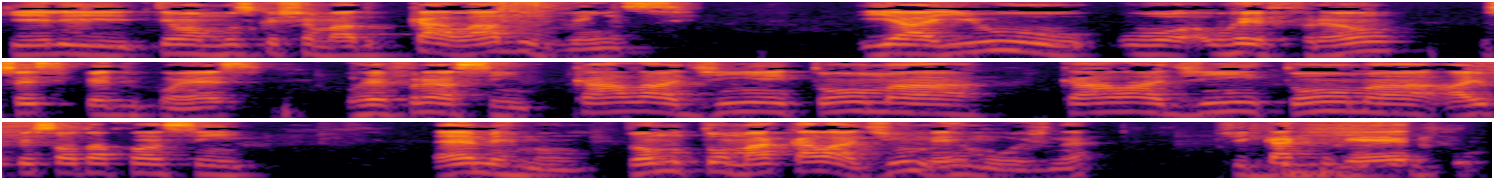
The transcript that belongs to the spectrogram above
que ele tem uma música chamada Calado Vence. E aí o, o, o refrão, não sei se Pedro conhece, o refrão é assim, caladinho e toma, caladinho e toma. Aí o pessoal tá falando assim, é, meu irmão, vamos tomar caladinho mesmo hoje, né? Ficar quieto,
